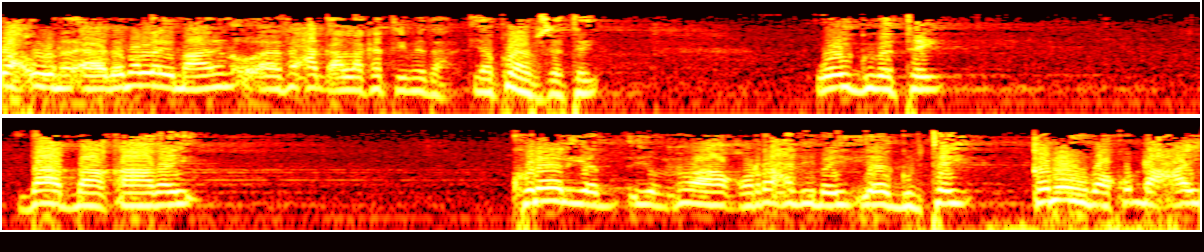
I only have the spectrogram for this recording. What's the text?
Wax uunan aadamo la imaanin oo aafo xag alla ka timid ah yaa ku habsatay. Way gubatay. Daad baa qaaday. Kuleel iyo muxuu aha qoraxdiibay yaa gubtay. Qabow baa ku dhacay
